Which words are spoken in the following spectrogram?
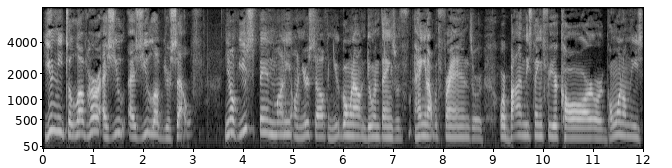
you need to love her as you as you love yourself. You know, if you spend money on yourself and you're going out and doing things with hanging out with friends or or buying these things for your car or going on these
